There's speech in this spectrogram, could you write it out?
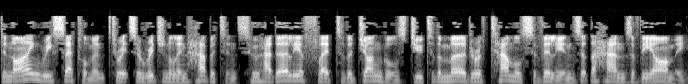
denying resettlement to its original inhabitants who had earlier fled to the jungles due to the murder of Tamil civilians at the hands of the army.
